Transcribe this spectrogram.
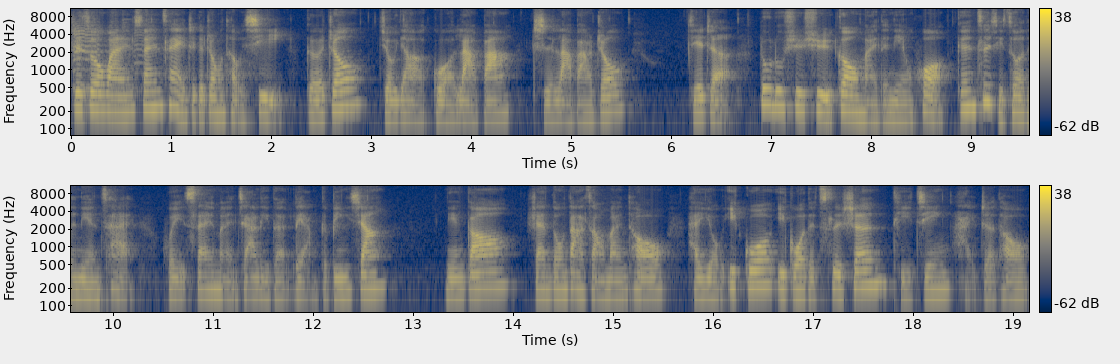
制作完酸菜这个重头戏，隔周就要过腊八，吃腊八粥，接着。陆陆续续购买的年货跟自己做的年菜会塞满家里的两个冰箱，年糕、山东大枣馒头，还有一锅一锅的刺身、蹄筋、海蜇头，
